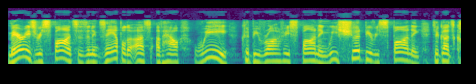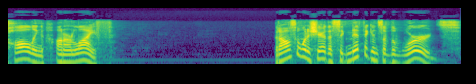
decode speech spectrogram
Mary's response is an example to us of how we could be responding. We should be responding to God's calling on our life. But I also want to share the significance of the words,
